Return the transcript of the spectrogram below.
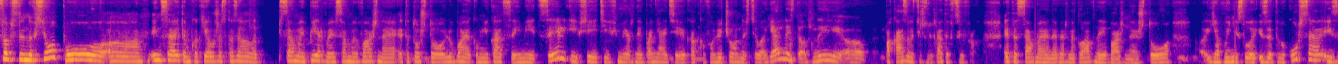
Собственно, всё по, а, инсайтам, как я уже сказала. Самое первое самое важное- это то, что любая коммуникация имеет цель, и все эти эфемерные понятия, как вовлечённость и лояльность, должны, а, показывать результаты в цифрах. Это самое, наверно, главное и важное, что, я вынесла из этого курса, из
